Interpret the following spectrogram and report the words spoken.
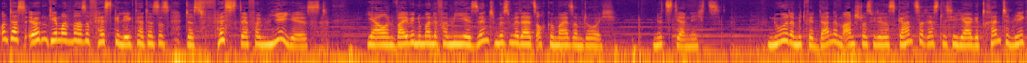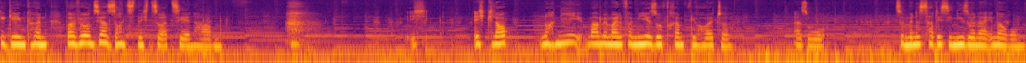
Und dass irgendjemand mal so festgelegt hat, dass es das Fest der Familie ist. Ja, und weil wir nun mal eine Familie sind, müssen wir da jetzt auch gemeinsam durch. Nützt ja nichts. Nur damit wir dann im Anschluss wieder das ganze restliche Jahr getrennte Wege gehen können, weil wir uns ja sonst nichts zu erzählen haben. Ich. Ich glaube, noch nie war mir meine Familie so fremd wie heute. Also. Zumindest hatte ich sie nie so in Erinnerung.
